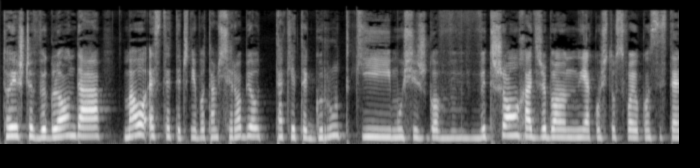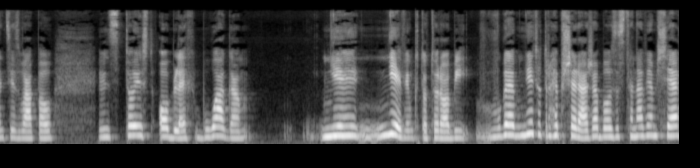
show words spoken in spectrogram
to jeszcze wygląda mało estetycznie, bo tam się robią takie te grudki, musisz go wytrząchać, żeby on jakąś tą swoją konsystencję złapał. Więc to jest oblech, błagam. Nie, nie wiem, kto to robi. W ogóle mnie to trochę przeraża, bo zastanawiam się,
